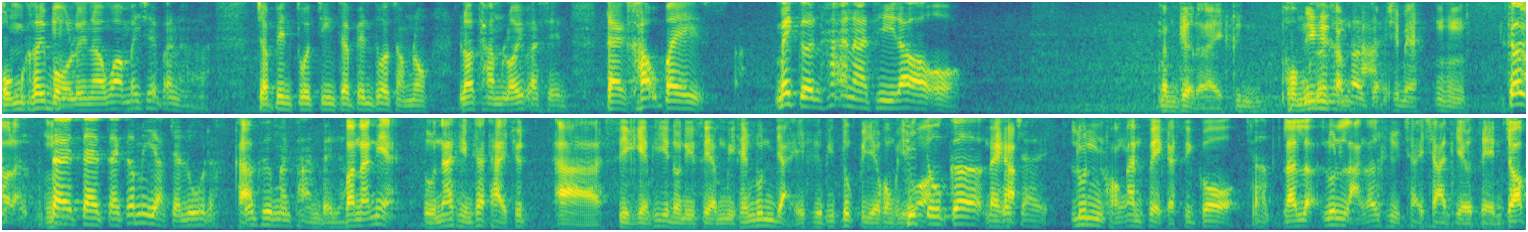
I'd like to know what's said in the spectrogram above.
ผมเคยบอกเลยนะว่าไม่ใช่ปัญหา จะเป็นตัวจริงจะเป็นตัวสำรอง เราทำร้อยเปอร์เซ็นต์แต่เข้าไปไม่เกิน 5 นาทีแล้วเอาออก มันเกิดอะไรขึ้นผมนี่คือก็ไม่คำเข้าถามใจ ใช่ไหมอืมก็เอาละแต่แต่แต่ก็ไม่อยากจะรู้นะครับ ก็คือมันผ่านไปแล้ว ตอนนั้นเนี่ยศูนย์หน้าทีมชาติไทยชุดอ่าซีเกมที่อินโดนีเซียมีทั้งรุ่นใหญ่ก็คือพี่ตุ๊กปิยพงศ์พี่ตุ๊กก็นะครับใช่รุ่นของอันเฟกกับซิโก้ครับแล้วรุ่นหลังก็คือชัยชาญเกียวเซนจ็อบ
